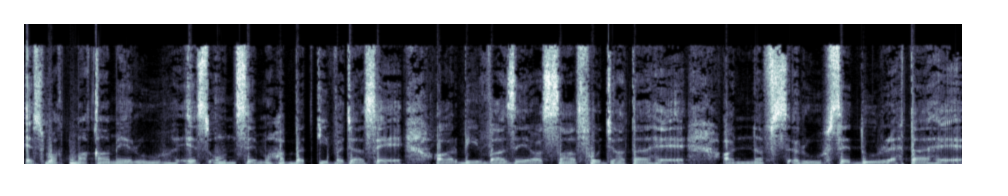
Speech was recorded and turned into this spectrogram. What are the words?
اس وقت مقام روح اس ان سے محبت کی وجہ سے اور بھی واضح اور صاف ہو جاتا ہے اور نفس روح سے دور رہتا ہے۔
